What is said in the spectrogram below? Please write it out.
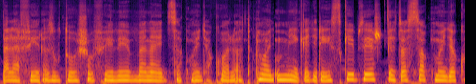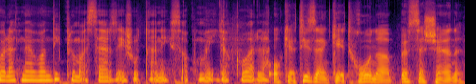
belefér az utolsó fél évben egy szakmai gyakorlat, vagy még egy részképzés, illetve a szakmai gyakorlatnál van diplomaszerzés utáni szakmai gyakorlat. Oké, okay, 12 hónap összesen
